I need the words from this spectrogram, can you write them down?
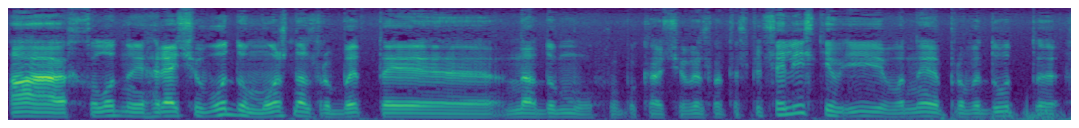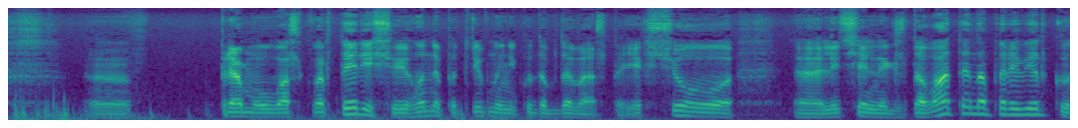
а холодну і гарячу воду можна зробити на дому, грубо кажучи, визвати спеціалістів, і вони проведуть е, е, прямо у вас в квартирі, що його не потрібно нікуди буде вести. Якщо лічильник здавати на перевірку,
